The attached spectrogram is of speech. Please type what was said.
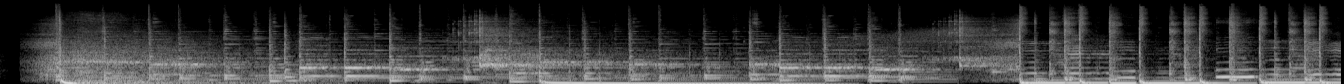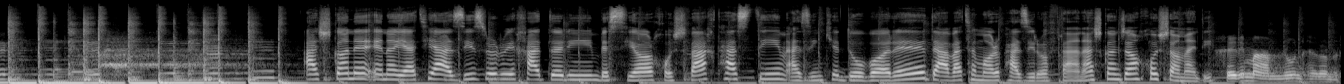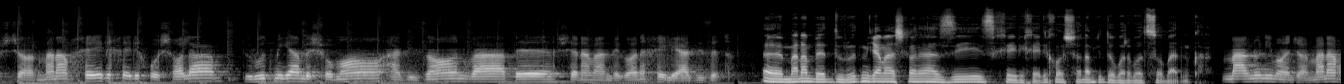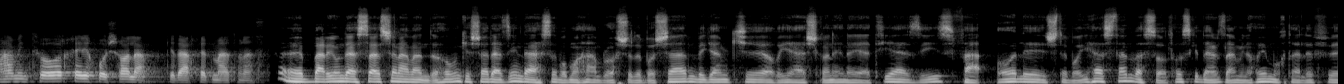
اشکان عنایتی عزیز رو روی خط داریم. بسیار خوشوقت هستیم از اینکه دوباره دعوت ما رو پذیرفتن. اشکان جان خوش آمدی. خیلی ممنون هرانوش جان. منم خیلی خیلی خوشحالم. درود میگم به شما عزیزان و به شنوندگان خیلی عزیزتون. منم به درود میگم اشکان عزیز. خیلی خیلی خوشحالم که دوباره باید صحبت می‌کنم. ممنون ایمان جان. منم همینطور خیلی خوشحالم که در خدمتتون هست برای اون دسته از شنونده همون که شاید از این دسته با ما همراه شده باشن بگم که آقای اشکان عنایتی عزیز فعال اجتماعی هستند و سالهاست که در زمینه های مختلف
